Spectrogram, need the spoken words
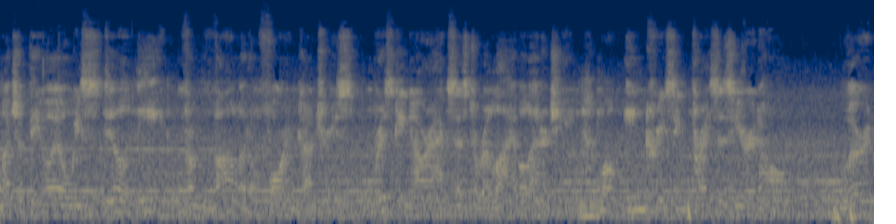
much of the oil we still need from volatile foreign countries, risking our access to reliable energy while increasing prices here at home. Learn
